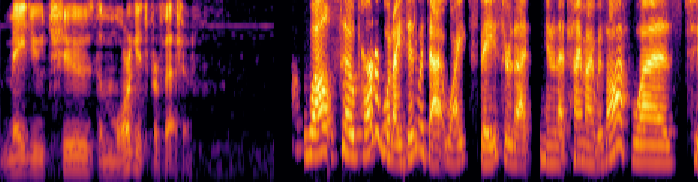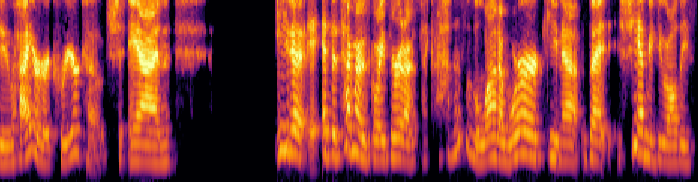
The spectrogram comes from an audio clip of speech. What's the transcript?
made you choose the mortgage profession? Well, so part of what I did with that white space or that, you know, that time I was off was to hire a career coach. And you know, at the time I was going through it, I was like, oh, this is a lot of work, you know, but she had me do all these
